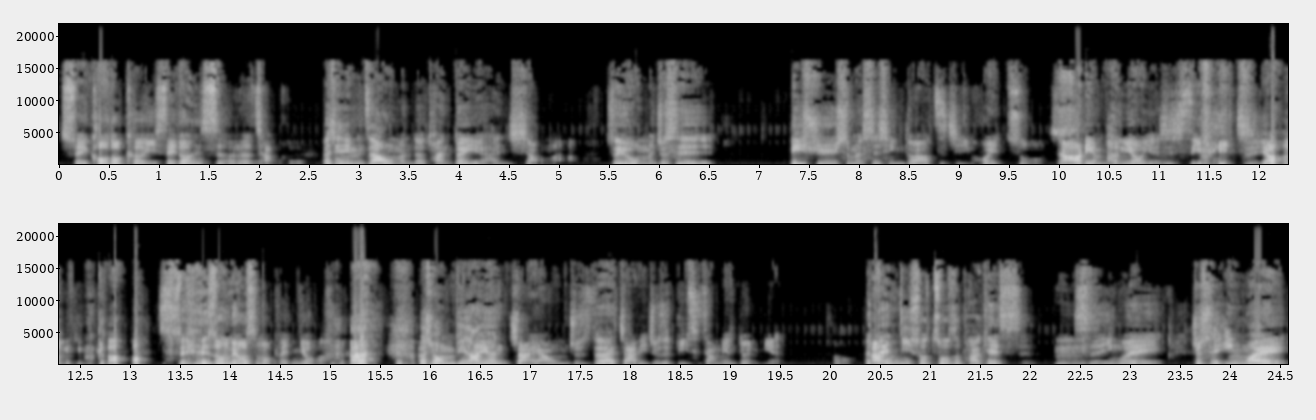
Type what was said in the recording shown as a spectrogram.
随 call 都可以，谁都很适合那个场合。而且你们知道我们的团队也很小嘛，所以我们就是。必须什么事情都要自己会做，然后连朋友也是 CP 值要很高，所以说没有什么朋友 啊。而且我们平常也很宅啊，我们就是坐在家里，就是彼此这样面对面。哦，对，啊、你说做这 podcast，嗯，是因为就是因为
